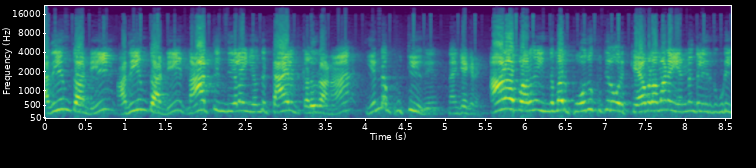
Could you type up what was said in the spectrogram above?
அதையும் தாண்டி அதையும் தாண்டி நார்த் இந்தியால இங்க வந்து டாய்லெட் கழுவுறானா? என்ன புத்தி இது? நான் கேட்கிறேன் ஆனா பாருங்க இந்த மாதிரி பொது புத்தியில ஒரு கேவலமான எண்ணங்கள் இருக்கக்கூடிய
